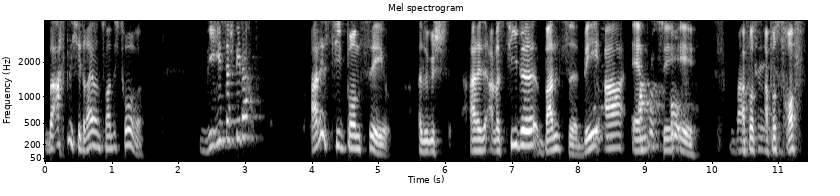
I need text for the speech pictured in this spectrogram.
beachtliche 23 Tore? Wie hieß der Spieler? Aristide Bonce, also Aristide Banze, B-A-N-C-E. Apost E. Apostroph.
